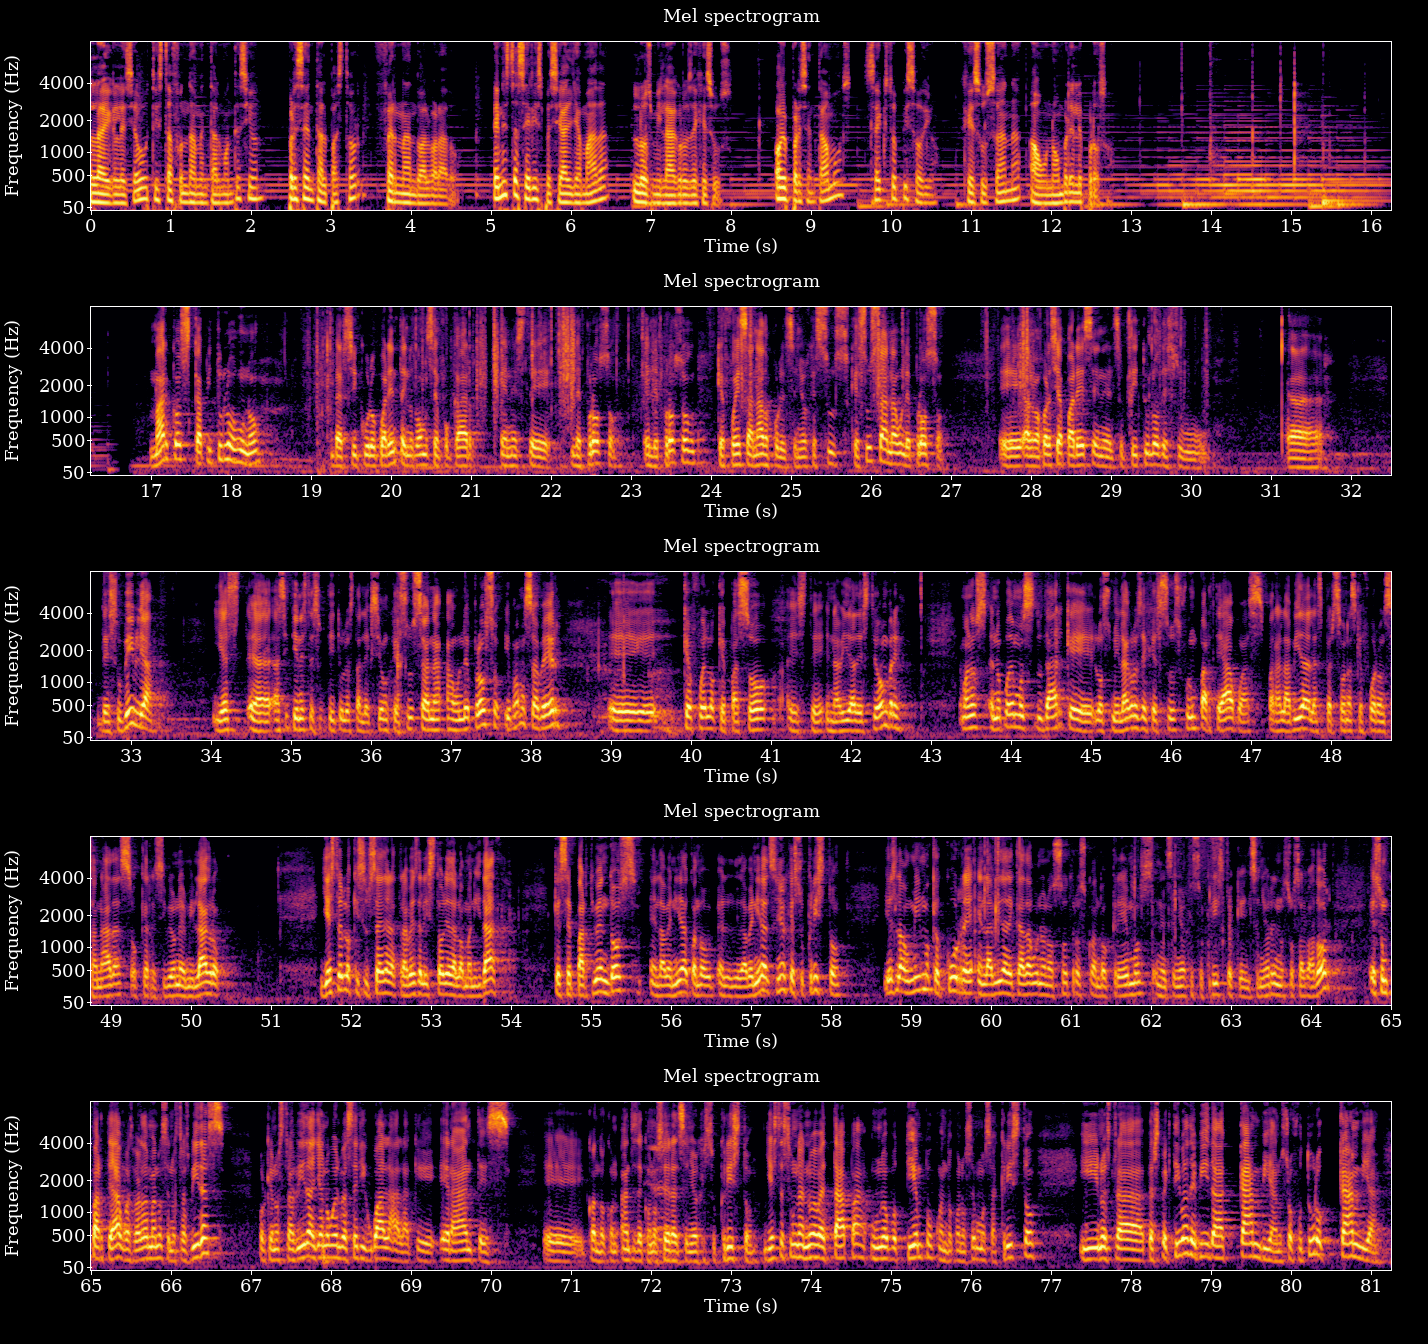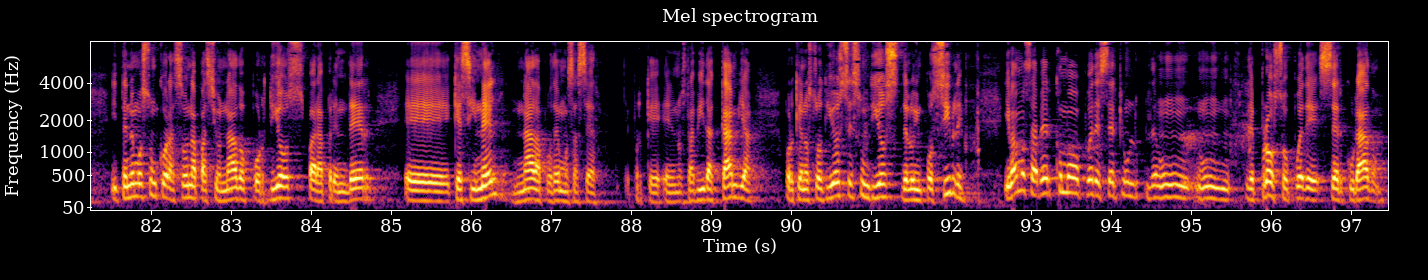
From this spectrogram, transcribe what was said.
La Iglesia Bautista Fundamental Montesión presenta al pastor Fernando Alvarado en esta serie especial llamada Los Milagros de Jesús. Hoy presentamos sexto episodio, Jesús sana a un hombre leproso. Marcos capítulo 1, versículo 40, y nos vamos a enfocar en este leproso, el leproso que fue sanado por el Señor Jesús. Jesús sana a un leproso. Eh, a lo mejor así aparece en el subtítulo de su, ah, de su Biblia. Y eh, así tiene este subtítulo, esta lección, Jesús sana a un leproso. Y vamos a ver eh, qué fue lo que pasó este, en la vida de este hombre. Hermanos, no podemos dudar que los milagros de Jesús fue un parteaguas para la vida de las personas que fueron sanadas o que recibieron el milagro. Y esto es lo que sucede a través de la historia de la humanidad que se partió en dos en la venida, cuando, la venida del Señor Jesucristo. Y es lo mismo que ocurre en la vida de cada uno de nosotros cuando creemos en el Señor Jesucristo, que el Señor es nuestro Salvador. Es un parteaguas, ¿verdad, hermanos, en nuestras vidas? Porque nuestra vida ya no vuelve a ser igual a la que era antes, eh, cuando, antes de conocer al Señor Jesucristo. Y esta es una nueva etapa, un nuevo tiempo cuando conocemos a Cristo y nuestra perspectiva de vida cambia, nuestro futuro cambia y tenemos un corazón apasionado por Dios para aprender eh, que sin Él nada podemos hacer, porque en nuestra vida cambia, porque nuestro Dios es un Dios de lo imposible. Y vamos a ver cómo puede ser que un, leproso puede ser curado.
